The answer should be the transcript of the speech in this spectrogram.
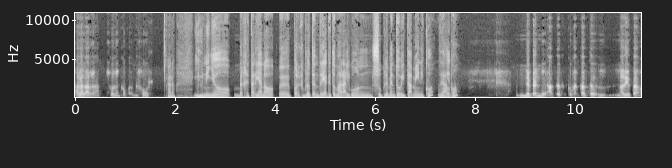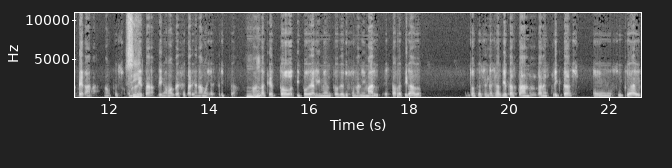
a la larga suelen comer mejor. Claro. ¿Y un niño vegetariano, eh, por ejemplo, tendría que tomar algún suplemento vitamínico de algo? Depende. Antes comentaste la dieta vegana, ¿no? Que es una dieta, digamos, vegetariana muy estricta, en la que todo tipo de alimento de origen animal está retirado. Entonces, en esas dietas tan, tan estrictas, eh, sí que hay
